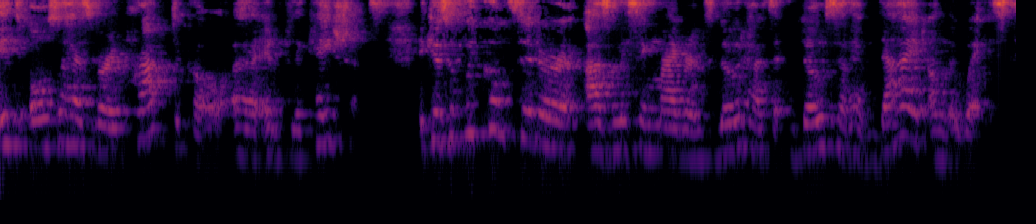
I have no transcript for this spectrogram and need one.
it also has very practical uh, implications. Because if we consider as missing migrants those, has, those that have died on the ways,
